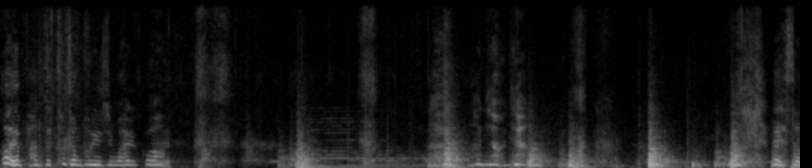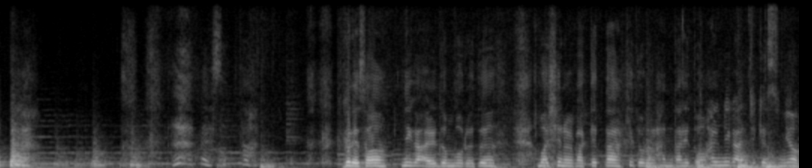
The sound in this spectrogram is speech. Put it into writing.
와이프한테 투정 부리지 말고 아니야 아니야 애썼다 애썼다 그래서 네가 알든 모르든 뭐 신을 받겠다 기도를 한다 해도 할미가 안 지켰으면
